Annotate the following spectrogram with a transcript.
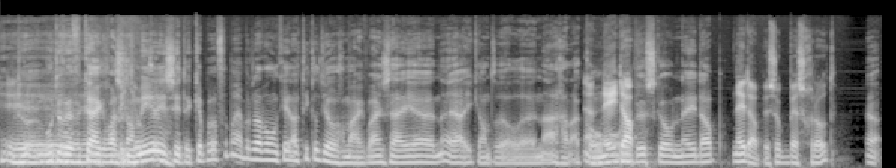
Moeten we- moeten we even kijken waar ze dan meer in zitten. Ik heb, voor mij hebben we daar wel een keer een artikeltje over gemaakt. Waarin zei, eh, nou ja, je kan het wel eh, nagaan. Acomo, Nedap. Busco, Nedap. Nee, dat is ook best groot. Ja.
